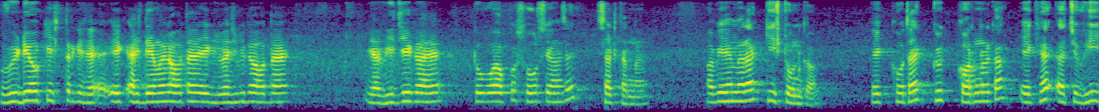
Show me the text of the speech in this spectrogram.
वीडियो किस तरीके से, एक एचडीएमआई का होता है, एक यूएसबी का होता है, या वी का है तो वो आपको सोर्स यहाँ से सेट करना है। अब ये है मेरा की स्टोन का। एक होता है क्विक कॉर्नर का, एक है H V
